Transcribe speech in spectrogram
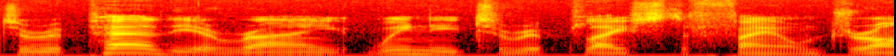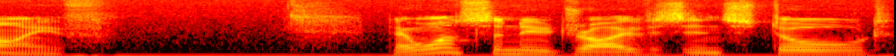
To repair the array we need to replace the failed drive. Now once the new drive is installed,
